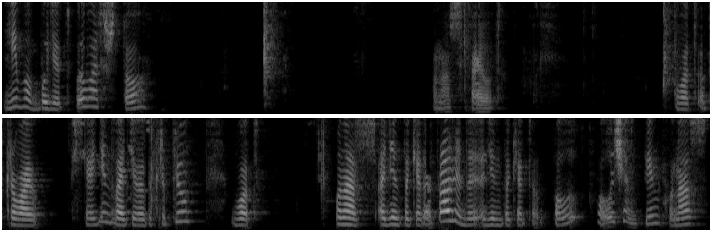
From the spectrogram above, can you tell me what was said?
либо будет вывод, что у нас failed. Вот, открываю PC1, давайте его закреплю. Вот, у нас один пакет отправлен, один пакет получен, пинг у нас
